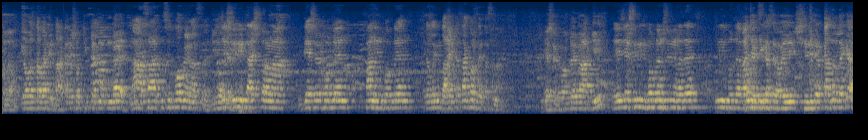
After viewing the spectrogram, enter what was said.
সালাম কি অবস্থা বাড়ি ভাড়াটারে সব ঠিকঠাক মতন দেয়? না স্যার কিছু প্রবলেম আছে। যে সিঁড়ি টাইস করা না গ্যাসের প্রবলেম পানির প্রবলেম এটা লাগি বাড়িটা তাকবার চাইতেছে না। গ্যাসের প্রবলেম আর কি? এই যে সিঁড়ির প্রবলেম সিঁড়ির মধ্যে আচ্ছা ঠিক আছে। ওই সিঁড়িটার কাজের লাগা।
